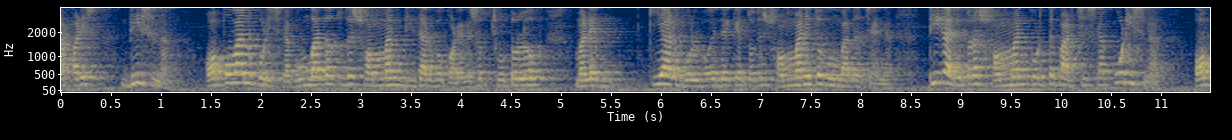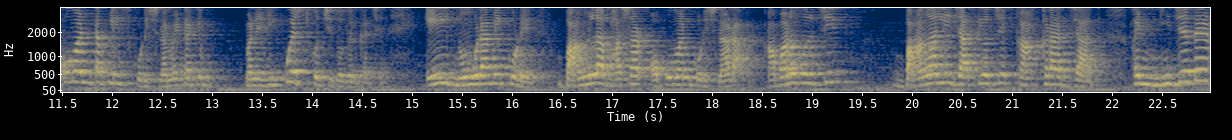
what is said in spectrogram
না পারিস, দিস না, অপমান করিস না। বুম্বাদা তোদের সম্মান ডিজার্ভও করে না সব ছোট লোক মানে কি আর বলব, এদেরকে তোদের সম্মানিত বুম্বাদা চায় না। ঠিক আছে, তোরা সম্মান করতে পারছিস না, করিস না, অপমানটা প্লিজ করিস না, আমি এটাকে মানে রিকোয়েস্ট করছি তোদের কাছে। এই নোংরামি করে বাংলা ভাষার অপমান করিস না। আর আবারও বলছি, বাঙালি জাতি হচ্ছে কাঁকড়ার জাত। ভাই, নিজেদের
